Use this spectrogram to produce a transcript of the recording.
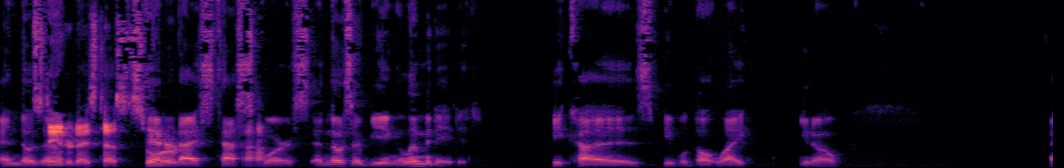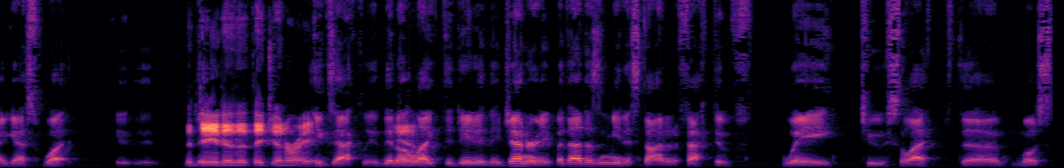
And those standardized are tests. Standardized or? test uh-huh. scores, and those are being eliminated because people don't like, you know, I guess what the data that they generate. Exactly. They don't yeah. like the data they generate, but that doesn't mean it's not an effective way to select the most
